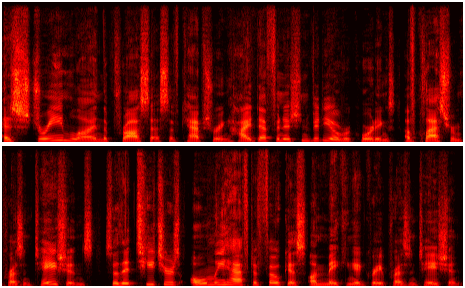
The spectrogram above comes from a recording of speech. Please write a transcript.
has streamlined the process of capturing high definition video recordings of classroom presentations so that teachers only have to focus on making a great presentation.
